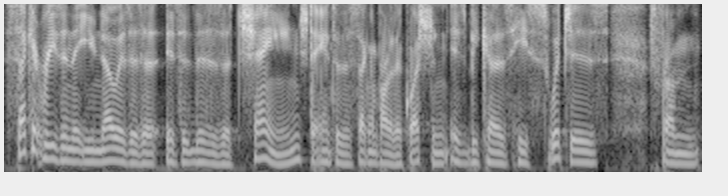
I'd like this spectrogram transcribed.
Second reason that you know is is, a, is a, this is a change to answer the second part of the question is because he switches from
